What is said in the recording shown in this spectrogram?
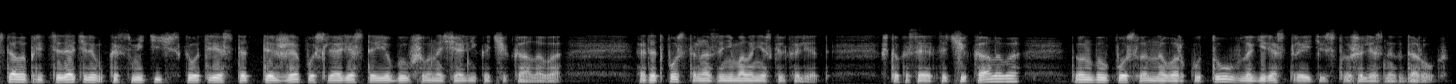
стала председателем косметического треста ТЖ после ареста ее бывшего начальника Чекалова. Этот пост она занимала несколько лет. Что касается Чекалова, то он был послан на Воркуту в лагеря строительства железных дорог.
